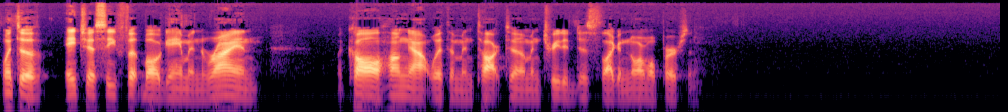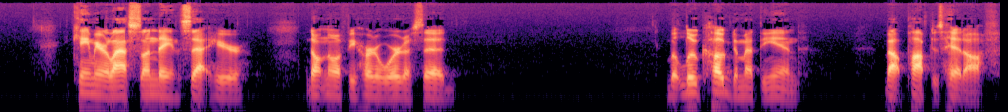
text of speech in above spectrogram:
Went to HSE football game, and Ryan McCall hung out with him and talked to him and treated just like a normal person. He came here last Sunday and sat here. Don't know if he heard a word I said. But Luke hugged him at the end, about popped his head off.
